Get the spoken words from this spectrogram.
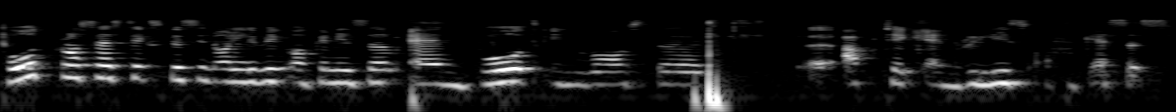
both process takes place in all living organism and both involves the uh, uptake and release of gases.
